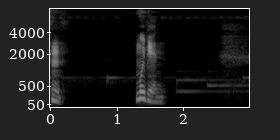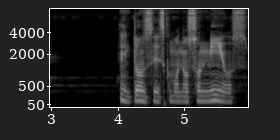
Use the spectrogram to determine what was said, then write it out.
Hmm. Muy bien. Entonces, como no son míos...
